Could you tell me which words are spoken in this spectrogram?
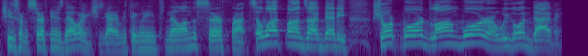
She's from Surf News Network, and she's got everything we need to know on the surf front. So what, Banzai Betty? Shortboard, longboard, or are we going diving?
